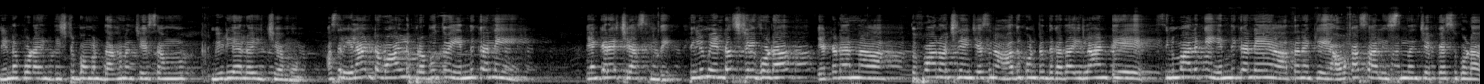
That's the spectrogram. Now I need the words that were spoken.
నిన్న కూడా ఆయన దిష్టి బొమ్మను దహనం చేశాము మీడియాలో ఇచ్చాము. అసలు ఇలాంటి వాళ్ళు ప్రభుత్వం ఎందుకని ఎంకరేజ్ చేస్తుంది? ఫిల్మ్ ఇండస్ట్రీ కూడా ఎక్కడన్నా తుఫాన్ వచ్చి నేను చేసిన ఆదుకుంటుంది కదా. ఇలాంటి సినిమాలకి ఎందుకనే అతనికి అవకాశాలు ఇస్తుందని చెప్పేసి కూడా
